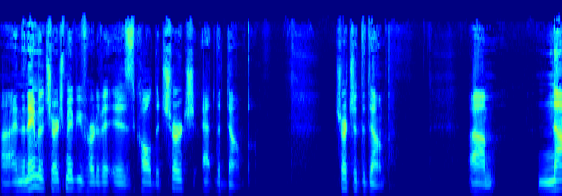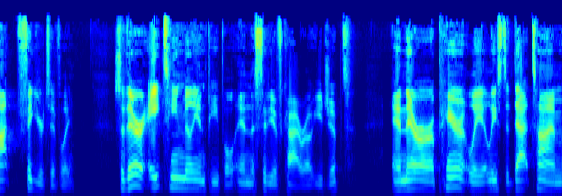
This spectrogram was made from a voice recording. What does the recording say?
Uh, and the name of the church, maybe you've heard of it, is called the Church at the Dump. Church at the Dump. Um, not figuratively. So there are 18 million people in the city of Cairo, Egypt, and there are apparently, at least at that time,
